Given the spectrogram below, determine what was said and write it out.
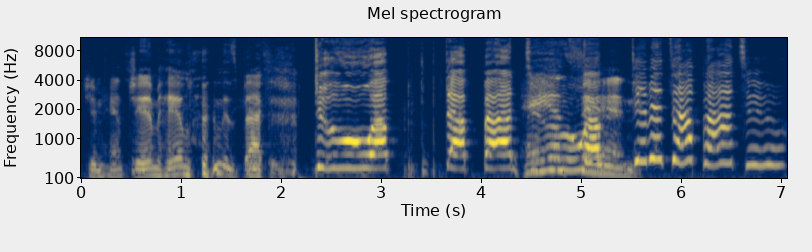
Jim Hansen. Jim Hanlon is back. Hansen. Do up, da ba do up, Hansen. dibba da ba do.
